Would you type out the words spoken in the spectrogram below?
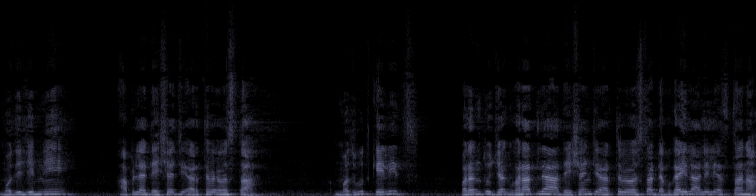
मोदीजींनी आपल्या देशाची अर्थव्यवस्था मजबूत केलीच. परंतु जगभरातल्या देशांची अर्थव्यवस्था डबघाईला आलेली असताना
